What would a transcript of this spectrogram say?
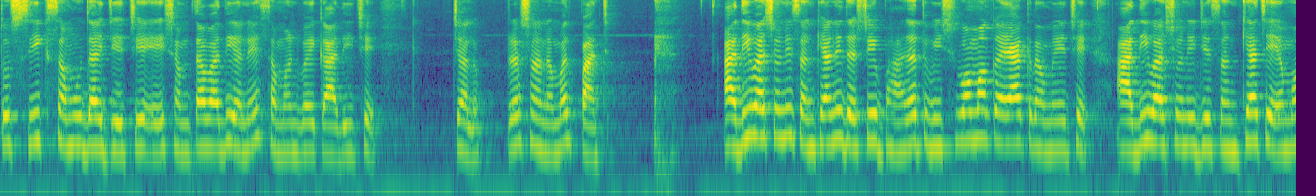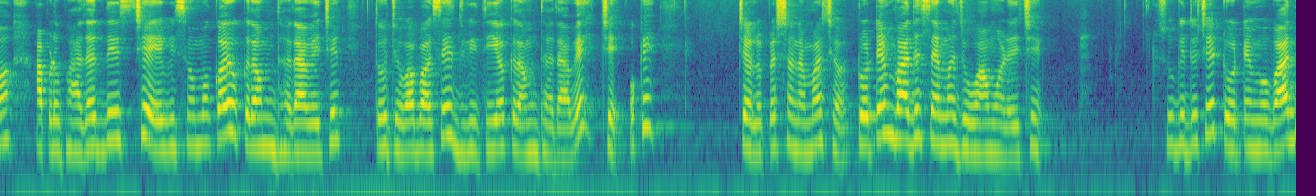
તો શીખ સમુદાય જે છે, એ સમતાવાદી અને સમન્વયકારી છે. ચાલો, પ્રશ્ન નંબર પાંચ. આદિવાસીઓની સંખ્યાની દ્રષ્ટિએ ભારત વિશ્વમાં કયા ક્રમે છે? આદિવાસીઓની જે સંખ્યા છે, એમાં આપણો ભારત દેશ છે, એ વિશ્વમાં કયો ક્રમ ધરાવે છે? તો જવાબ આવશે દ્વિતીય ક્રમ ધરાવે છે, ઓકે? ચલો પ્રશ્ન નંબર છ. ટોટેમવાદ શેમાં જોવા મળે છે? શું કીધું છે? ટોટેમવાદ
